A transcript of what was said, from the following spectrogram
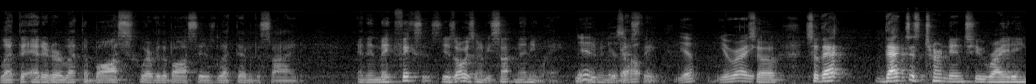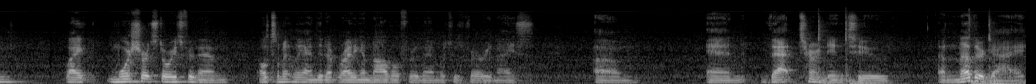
let the editor, let the boss, whoever the boss is, let them decide. and then make fixes. There's always going to be something anyway. Yeah, even your best all- thing. yeah, you're right. So so that that just turned into writing like more short stories for them. Ultimately, I ended up writing a novel for them, which was very nice. Um, and that turned into another guy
